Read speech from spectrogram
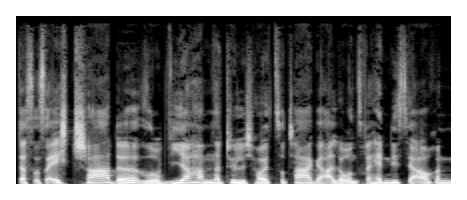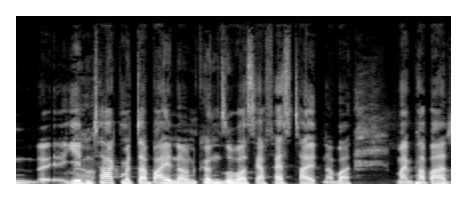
das ist echt schade. So, wir haben natürlich heutzutage alle unsere Handys ja auch in, äh, jeden ja. Tag mit dabei ne, und können sowas ja festhalten. Aber mein Papa hat,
